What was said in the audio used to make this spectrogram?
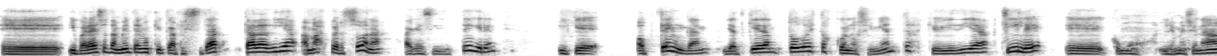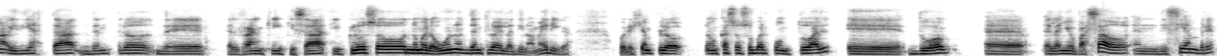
Eh, y para eso también tenemos que capacitar cada día a más personas a que se integren y que obtengan y adquieran todos estos conocimientos que hoy día Chile eh, como les mencionaba, hoy día está dentro del ranking, quizá incluso número uno dentro de Latinoamérica. Por ejemplo, en un caso súper puntual, eh, Duoc eh, el año pasado, en diciembre,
